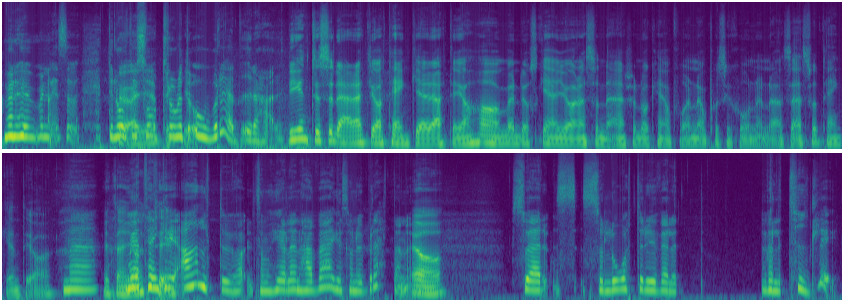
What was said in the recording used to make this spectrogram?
Men, hur, men så, det låter Ja, så otroligt orädd i det här. Det är ju inte sådär att jag tänker att jaha, men då ska jag göra sådär så då kan jag få den där positionen. Där. Så, så tänker inte jag. Nej. Utan Men jag, jag tänker i allt du har, liksom hela den här vägen som du berättar nu, Ja, så, är, så låter det ju väldigt, väldigt tydligt.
